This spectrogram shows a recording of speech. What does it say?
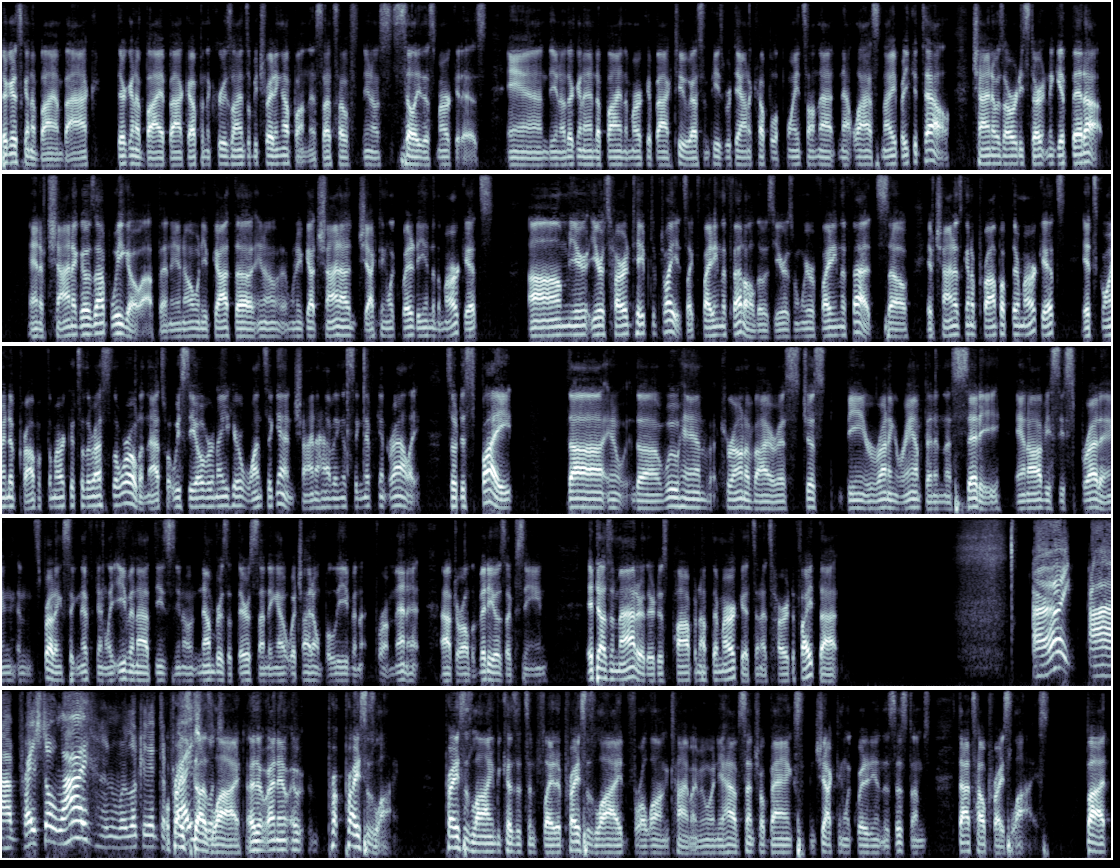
They're just going to buy them back. They're going to buy it back up, and the cruise lines will be trading up on this. That's how you know silly this market is, and you know they're going to end up buying the market back too. S and P's were down a couple of points on that net last night, but you could tell China was already starting to get bid up. And if China goes up, we go up. And you know when you've got the you know when you've got China injecting liquidity into the markets, um, you're, you're it's hard tape to fight. It's like fighting the Fed all those years when we were fighting the Fed. So if China's going to prop up their markets, it's going to prop up the markets of the rest of the world, and that's what we see overnight here once again. China having a significant rally. So despite the you know the Wuhan coronavirus just being running rampant in the city and obviously spreading and spreading significantly even at these you know numbers that they're sending out which i don't believe in for a minute after all the videos i've seen it doesn't matter. They're just popping up their markets, and it's hard to fight that. All right. Uh, price don't lie, and we're looking at the Well, price. price does We'll- lie. I, know- I know uh, pr- prices lie. price is lying because it's inflated. Price has lied for a long time. I mean, when you have central banks injecting liquidity into the systems, that's how price lies. But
